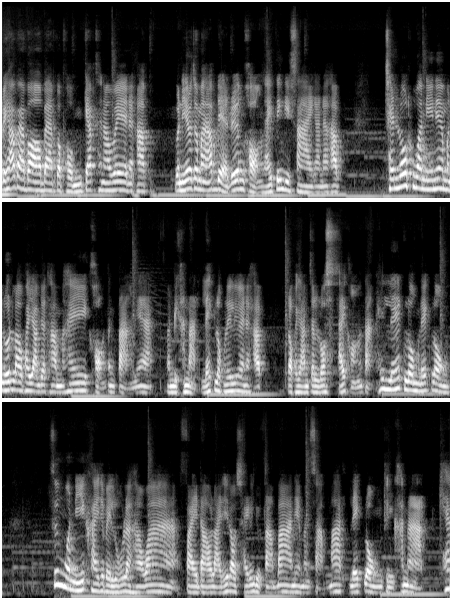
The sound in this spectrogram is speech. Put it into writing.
วัสดีครับแอร์บอลแบบกับผมแก๊ปธนาเวศนะครับ วันนี้เราจะมาอัปเดตเรื่องของ Lighting Design กันนะครับ เทรนโลกทุกวันนี้เนี่ยมนุษย์เราพยายามจะทำให้ของต่างๆเนี่ยมันมีขนาดเล็กลงเรื่อยๆนะครับ เราพยายามจะลดไซส์ของต่างๆ ให้เล็กลงเล็กลง ซึ่งวันนี้ใครจะไปรู้ล่ะฮะว่าไฟดาวน์ไลท์ที่เราใช้กันอยู่ตามบ้านเนี่ยมันสามารถเล็กลงถึงขนาดแค่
